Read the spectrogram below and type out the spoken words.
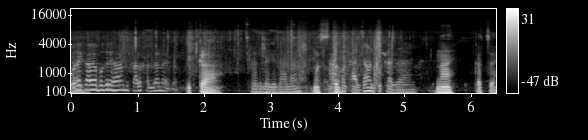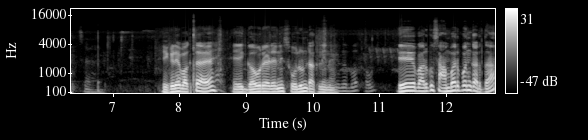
गोरे काय वगैरे हा मी काल खाल्ला नाही का? पिक्का. लगेच आला. मस्त. आपण काल जाऊन टिकाचा नाही कच्चा आहे. इकडे बघताय हे गौरेड्याने सोलून टाकली नाही. हे बारकू सांबार पण करता?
